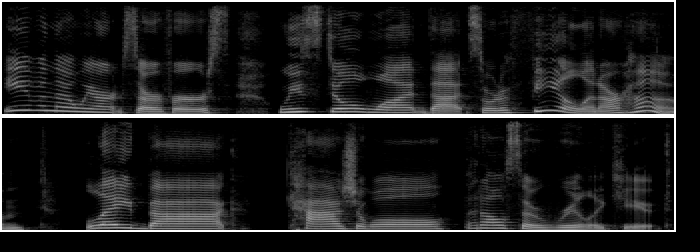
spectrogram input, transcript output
Even though we aren't surfers, we still want that sort of feel in our home. Laid back, casual, but also really cute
